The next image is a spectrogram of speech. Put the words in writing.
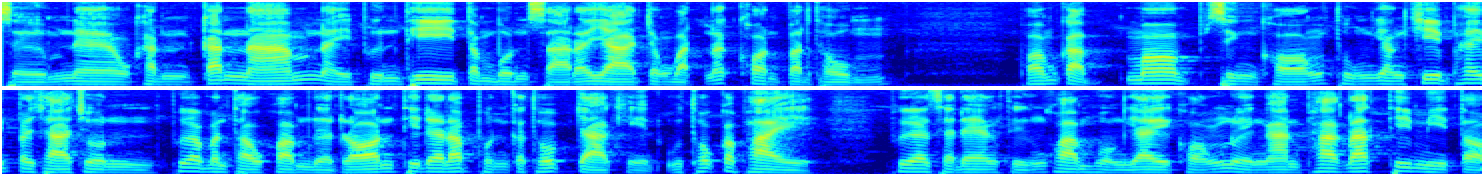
เสริมแนวคันกั้นน้ำในพื้นที่ตำบลสารยาจังหวัดนครปฐมพร้อมกับมอบสิ่งของถุงยังชีพให้ประชาชน เพื่อบรรเทาความเดือดร้อนที่ได้รับผลกระทบจากเหตุอุทกภัย เพื่อแสดงถึงความห่วงใยของหน่วยงานภาครัฐที่มีต่อ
